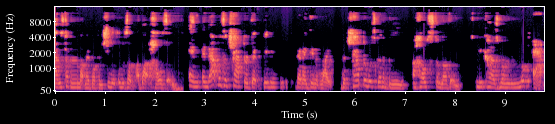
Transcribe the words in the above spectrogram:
I was talking about my book and she was, it was about housing. And, and that was a chapter that didn't, that I didn't write. The chapter was going to be a house to love in because when we look at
